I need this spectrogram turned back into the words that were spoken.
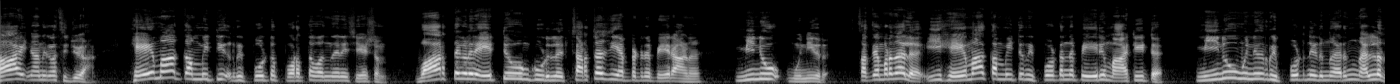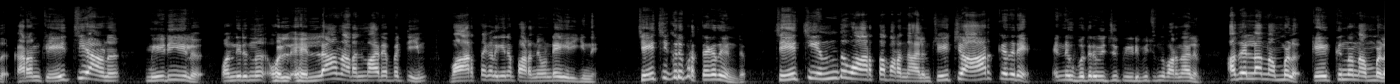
ഹായ് ഞാൻ നിങ്ങളെ സിജുയാണ് ഹേമ കമ്മിറ്റി റിപ്പോർട്ട് പുറത്തു വന്നതിന് ശേഷം വാർത്തകളിൽ ഏറ്റവും കൂടുതൽ ചർച്ച ചെയ്യപ്പെട്ടൊരു പേരാണ് മിനു മുനീർ. സത്യം പറഞ്ഞാൽ ഈ ഹേമ കമ്മിറ്റി റിപ്പോർട്ട് എന്ന പേര് മാറ്റിയിട്ട് മിനു മുനീർ റിപ്പോർട്ട് നേടുന്നതായിരുന്നു നല്ലത്. കാരണം ചേച്ചിയാണ് മീഡിയയിൽ വന്നിരുന്ന് എല്ലാ നടന്മാരെ പറ്റിയും വാർത്തകൾ ഇങ്ങനെ പറഞ്ഞുകൊണ്ടേയിരിക്കുന്നത് ചേച്ചിക്കൊരു പ്രത്യേകതയുണ്ട്. ചേച്ചി എന്ത് വാർത്ത പറഞ്ഞാലും ചേച്ചി ആർക്കെതിരെ എന്നെ ഉപദ്രവിച്ചു പീഡിപ്പിച്ചു എന്ന് പറഞ്ഞാലും അതെല്ലാം നമ്മൾ കേൾക്കുന്ന നമ്മൾ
